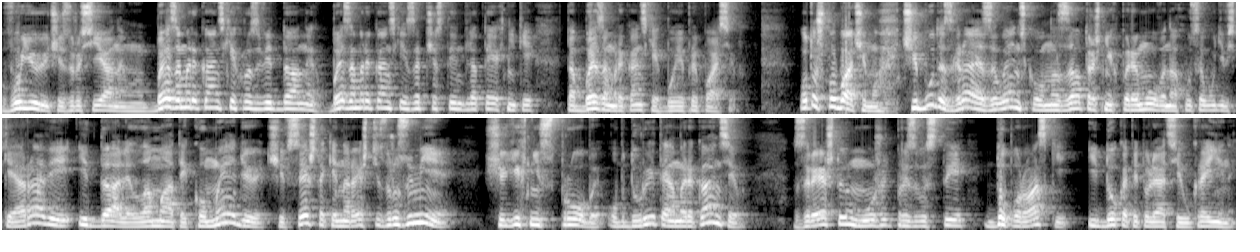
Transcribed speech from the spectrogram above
воюючи з росіянами без американських розвідданих, без американських запчастин для техніки та без американських боєприпасів. Отож, побачимо, чи буде зграя Зеленського на завтрашніх перемовинах у Саудівській Аравії і далі ламати комедію, чи все ж таки нарешті зрозуміє, що їхні спроби обдурити американців зрештою можуть призвести до поразки і до капітуляції України.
